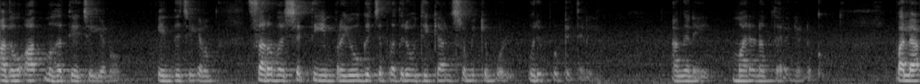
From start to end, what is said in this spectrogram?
അതോ ആത്മഹത്യ ചെയ്യണോ? എന്ത് ചെയ്യണം? സർവശക്തിയും പ്രയോഗിച്ച് പ്രതിരോധിക്കാൻ ശ്രമിക്കുമ്പോൾ ഒരു പൊട്ടിത്തെറി. അങ്ങനെ മരണം തിരഞ്ഞെടുക്കും. പല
